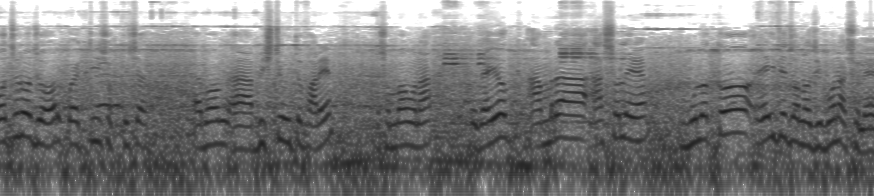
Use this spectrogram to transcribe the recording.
বজ্র জ্বর কয়েকটি শক্তিশালী এবং বৃষ্টি হইতে পারে সম্ভাবনা। তো যাই হোক, আমরা আসলে মূলত এই যে জনজীবন আসলে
